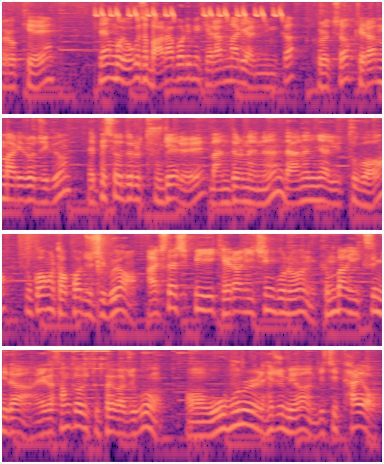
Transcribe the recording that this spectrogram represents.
이렇게 그냥 뭐 여기서 말아버리면 계란말이 아닙니까? 그렇죠. 계란말이로 지금 에피소드를 두 개를 만들어내는 나는야 유튜버 뚜껑을 덮어주시고요. 아시다시피 이 계란 이 친구는 금방 익습니다. 얘가 성격이 급해가지고 어, 오븐을 해주면 밑이 타요.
